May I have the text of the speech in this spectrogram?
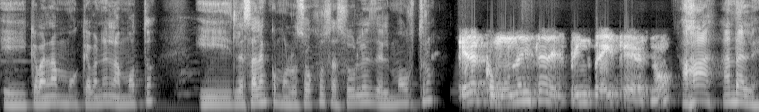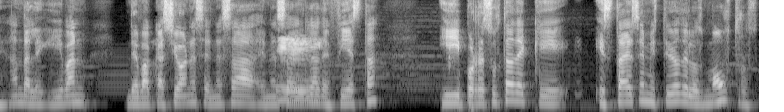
y que van, la que van en la moto, y le salen como los ojos azules del monstruo. queda como una isla de Spring Breakers, ¿no? Ajá, ándale, ándale. Iban de vacaciones en esa, en esa Eh. isla de fiesta. Y pues resulta de que está ese misterio de los monstruos.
